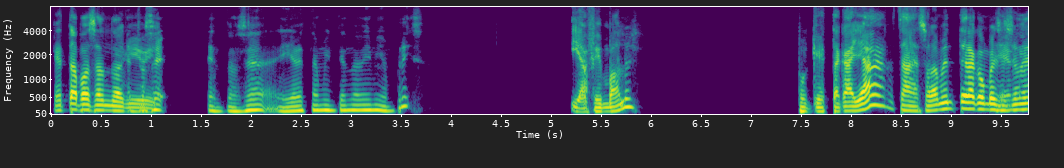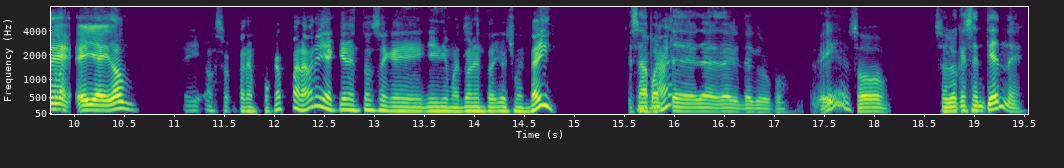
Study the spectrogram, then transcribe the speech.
¿Qué está pasando aquí? Entonces, entonces ella le está mintiendo a Damian Priest. ¿Y a Finn Balor? Porque está callada. O sea, solamente la conversación es ella y Dom. O sea, pero en pocas palabras, ella quiere entonces que JD McDonald entre Josh ahí. Que sea parte de- de- de- del grupo. Sí, eso, eso es lo que se entiende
